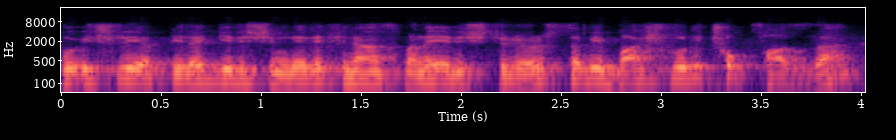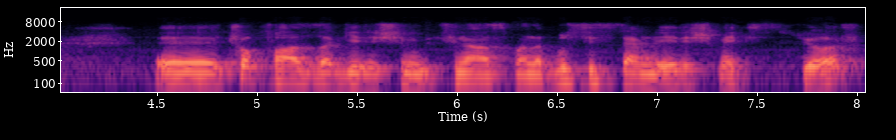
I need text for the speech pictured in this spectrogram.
bu üçlü yapıyla girişimleri finansmana eriştiriyoruz. Tabii başvuru çok fazla. E, çok fazla girişim finansmana bu sistemle erişmek istiyor.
